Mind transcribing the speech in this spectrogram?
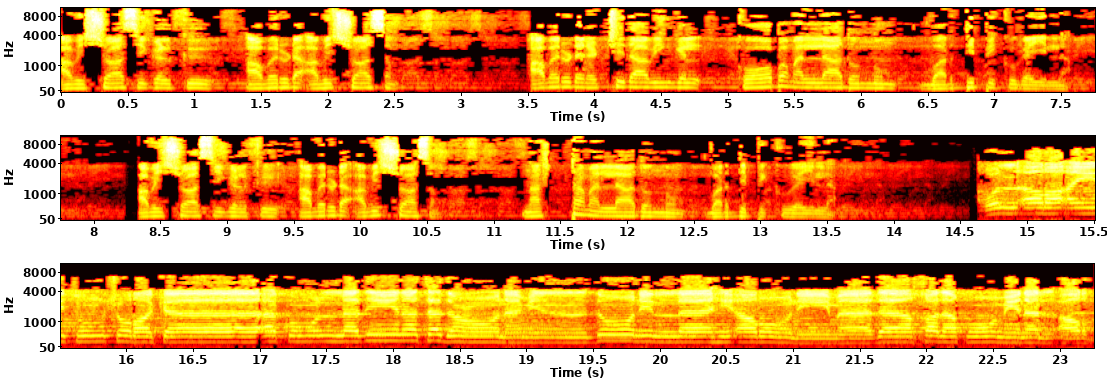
അവിശ്വാസികൾക്ക് അവരുടെ അവിശ്വാസം അവരുടെ രക്ഷിതാവിങ്കൽ കോപമല്ലാതൊന്നും വർദ്ധിപ്പിക്കുകയില്ല അവിശ്വാസികൾക്ക് അവരുടെ അവിശ്വാസം നഷ്ടമല്ലാതൊന്നും വർദ്ധിപ്പിക്കുകയില്ല قل أرأيتم شركاءكم الذين تدعون من دون الله أروني ماذا خلقوا من الأرض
